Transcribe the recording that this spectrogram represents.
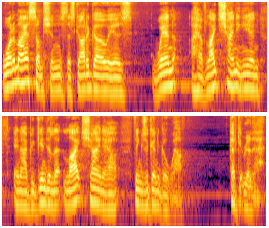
one of my assumptions that's got to go is when I have light shining in and I begin to let light shine out, things are going to go well. Got to get rid of that.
